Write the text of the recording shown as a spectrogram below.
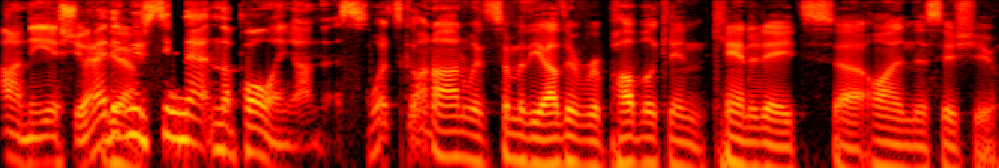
on the issue. And I think yeah. we've seen that in the polling on this. What's going on with some of the other Republican candidates uh, on this issue?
